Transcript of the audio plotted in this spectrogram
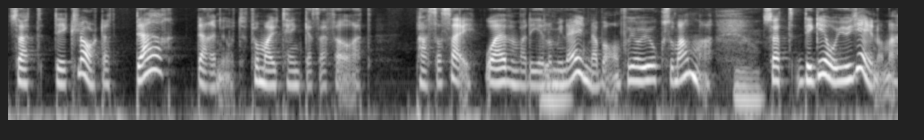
Så att det är klart att där däremot får man ju tänka sig för att passa sig. Och även vad det gäller mina egna barn, för jag är ju också mamma. Mm. Så att det går ju igenom mig.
